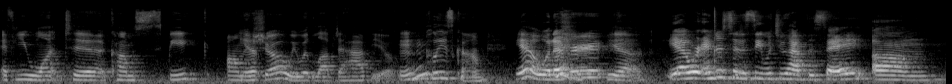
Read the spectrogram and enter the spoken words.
if you want to come speak on yep. the show, we would love to have you. Mm-hmm. Please come. Yeah, whatever. yeah. Yeah, we're interested to see what you have to say. Um,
